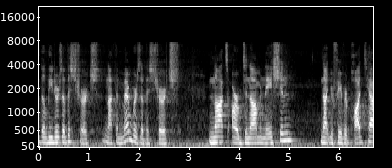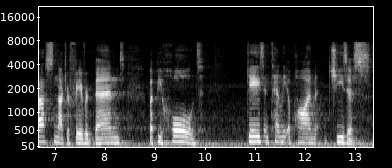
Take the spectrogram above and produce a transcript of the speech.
the leaders of this church, not the members of this church, not our denomination, not your favorite podcast, not your favorite band, but behold, gaze intently upon Jesus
